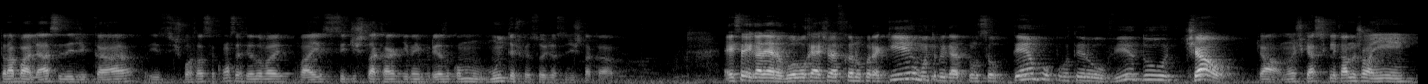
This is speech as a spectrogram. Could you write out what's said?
trabalhar, se dedicar e se esforçar, você com certeza vai, vai se destacar aqui na empresa, como muitas pessoas já se destacaram. É isso aí, galera. O Globocast vai ficando por aqui. Muito obrigado pelo seu tempo, por ter ouvido. Tchau! Tchau. Não esquece de clicar no joinha, hein?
